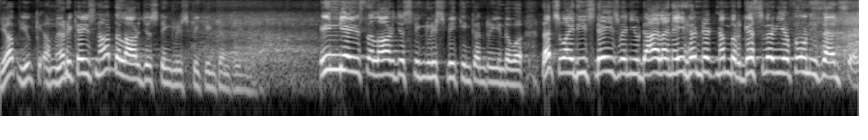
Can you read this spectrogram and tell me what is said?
Yep, you, America is not the largest English speaking country in the world. India is the largest English speaking country in the world. That's why these days, when you dial an 800 number, guess where your phone is answered?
